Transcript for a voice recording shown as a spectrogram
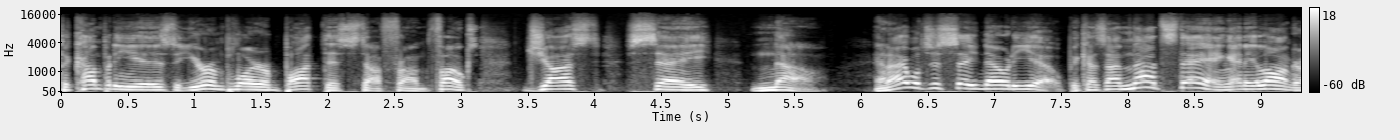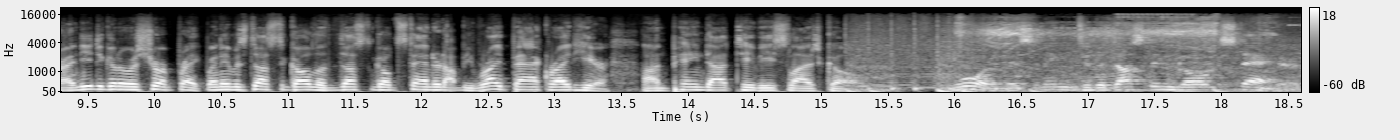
the company is that your employer bought this stuff from. Folks, just say no. And I will just say no to you because I'm not staying any longer. I need to go to a short break. My name is Dustin Gold of the Dustin Gold Standard. I'll be right back right here on paine.tv slash gold. You're listening to the Dustin Gold Standard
